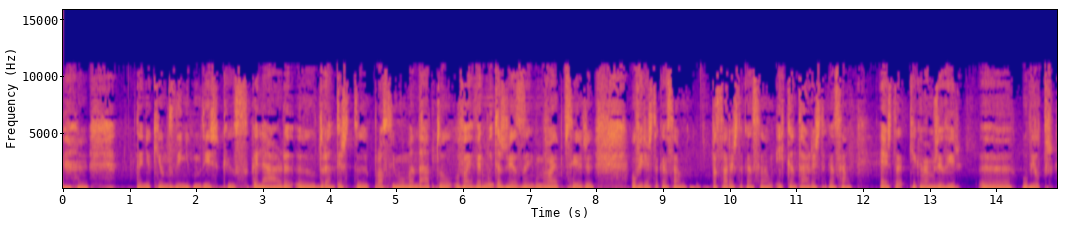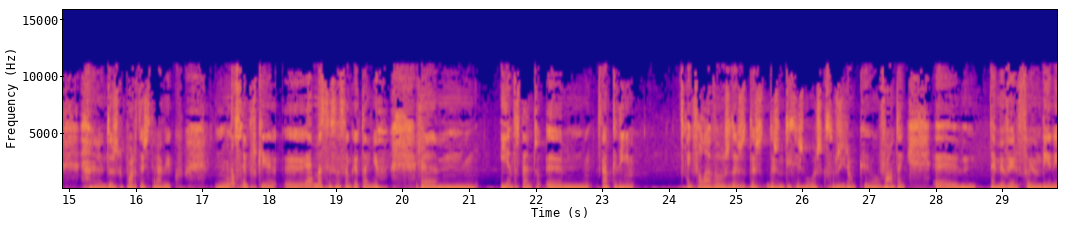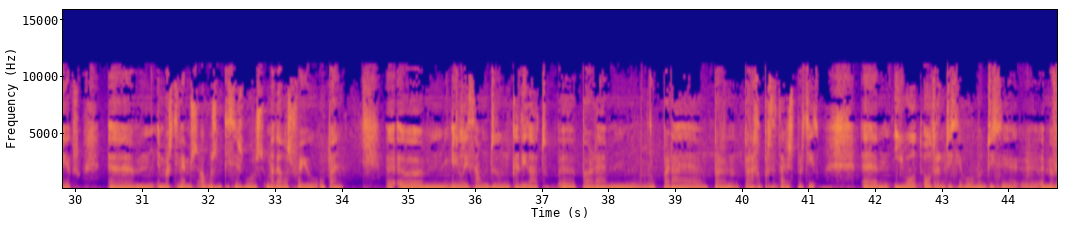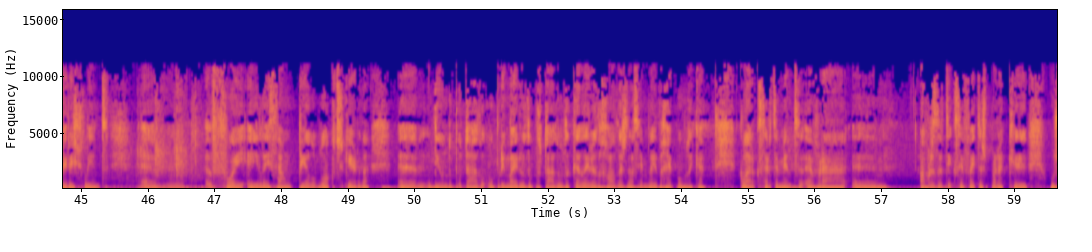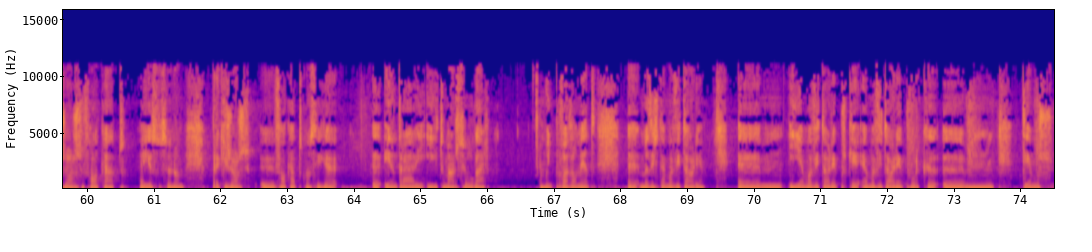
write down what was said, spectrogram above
tenho aqui um dedinho que me diz que se calhar eh, durante este próximo mandato vai haver muitas vezes em que me vai apetecer ouvir esta canção, passar esta canção e cantar esta canção. Esta que acabamos de ouvir. eh, o Biltre dos repórteres de tráfico. Não sei porquê, eh, é uma sensação que eu tenho. Hum, e entretanto, hum, há bocadinho eu falava-vos das, das, das notícias boas que surgiram, que houve ontem. Ehm, a meu ver, foi um dia negro, ehm, mas tivemos algumas notícias boas. Uma delas foi o, o PAN, ehm, a eleição de um candidato para, para, para, para representar este partido. E outra notícia boa, uma notícia, a meu ver, excelente, ehm, foi a eleição pelo Bloco de Esquerda ehm, de um deputado, o primeiro deputado de cadeira de rodas da Assembleia da República. Claro que certamente haverá ehm, obras a ter que ser feitas para que o Jorge Falcato, é esse o seu nome, para que o Jorge eh, Falcato consiga eh, entrar e, e tomar o seu lugar muito provavelmente, eh, mas isto é uma vitória. Um, e é uma vitória porque é uma vitória porque um, temos,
